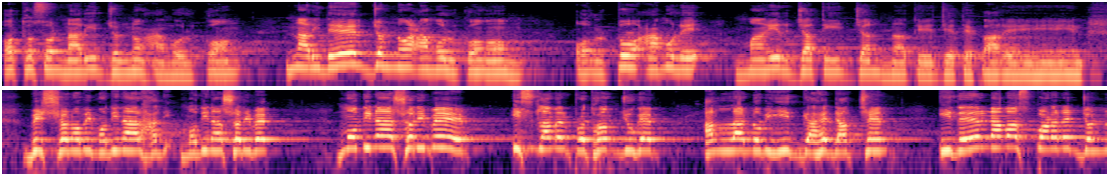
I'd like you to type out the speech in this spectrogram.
অথচ নারীর জন্য আমল কম, নারীদের জন্য আমল কম। অল্প আমলে মায়ের জাতি জান্নাতে যেতে পারেন। বিশ্বনবী মদিনার হাদি, মদিনা শরীফে মদিনা শরীফে ইসলামের প্রথম যুগে আল্লাহ নবী ঈদগাহে যাচ্ছেন। ঈদের নামাজ পড়ানোর জন্য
